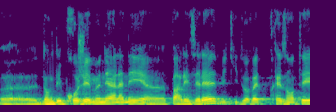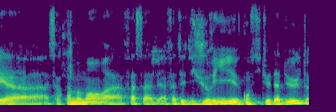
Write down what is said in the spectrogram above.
euh, donc des projets menés à l'année euh, par les élèves, mais qui doivent être présentés à, certains moments face, à, face à des jurys constitués d'adultes,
